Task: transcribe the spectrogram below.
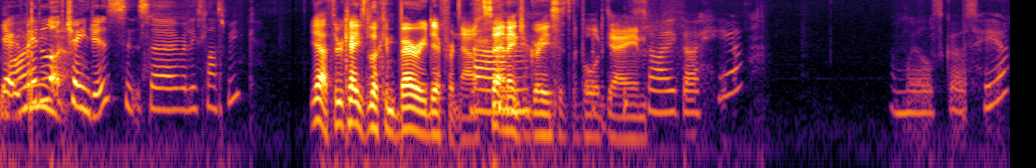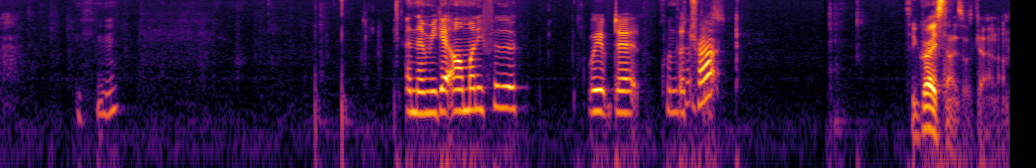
Yeah, we've made a lot of changes since uh, release last week. Yeah, 3K is looking very different now. It's set in ancient Um, Greece. It's the board game. So I go here, and Wheels goes here. hmm And then we get our money for the We update the track. See, Grace knows what's going on.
